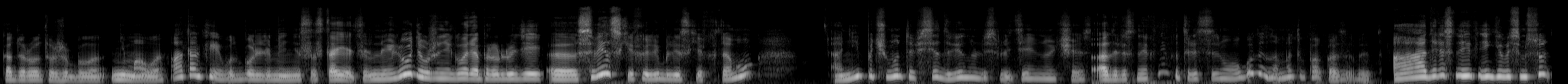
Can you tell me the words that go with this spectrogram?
которого тоже было немало, а такие вот более-менее состоятельные люди, уже не говоря про людей э, светских или близких к тому, они почему-то все двинулись в литейную часть. Адресная книга 1937 года нам это показывает. А адресные книги 800,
